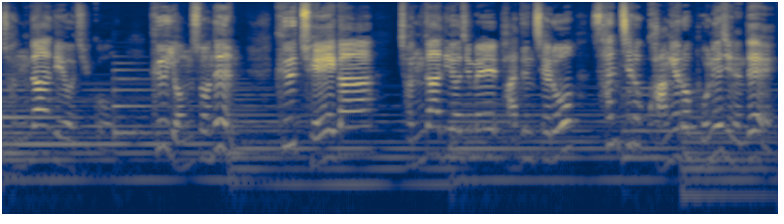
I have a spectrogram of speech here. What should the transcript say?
전가되어지고 그 염소는 그 죄가 전가되어짐을 받은 채로 산채로 광야로 보내지는데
